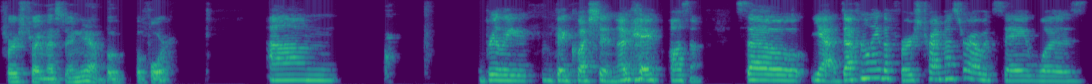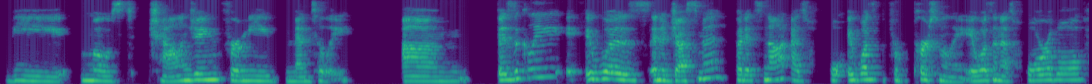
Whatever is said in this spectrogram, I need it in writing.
first trimester and yeah, b- before? Um, really big question. Okay, awesome. So yeah, definitely the first trimester I would say was the most challenging for me mentally. Um, physically, it was an adjustment, but it's not as it was for personally. It wasn't as horrible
